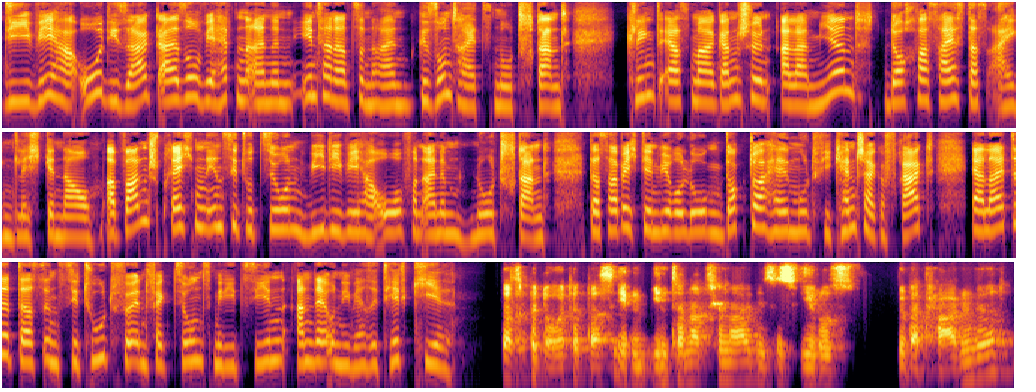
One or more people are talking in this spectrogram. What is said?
Die WHO, die sagt also, wir hätten einen internationalen Gesundheitsnotstand. Klingt erstmal ganz schön alarmierend, doch was heißt das eigentlich genau? Ab wann sprechen Institutionen wie die WHO von einem Notstand? Das habe ich den Virologen Dr. Helmut Fikenscher gefragt. Er leitet das Institut für Infektionsmedizin an der Universität Kiel. Das bedeutet, dass eben international dieses Virus übertragen wird,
